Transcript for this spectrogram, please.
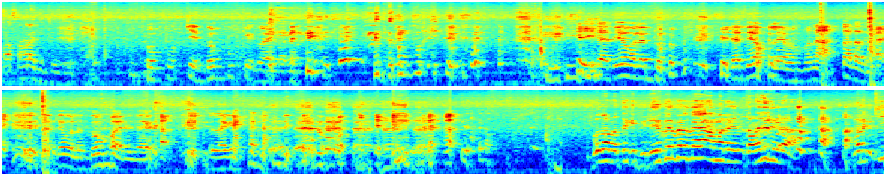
পাশা হারা দিতে দম্পুকে দম্পুকে কয় না এটা দিয়ে বলে দম- এটা দিয়ে বলে মানে আত্মাটা যায় এটা দিয়ে বলে দম বাইরে যায় লাগে না থেকে ভিডিও করবে দেয় আমার দাঁড়া দিলি না মানে কি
